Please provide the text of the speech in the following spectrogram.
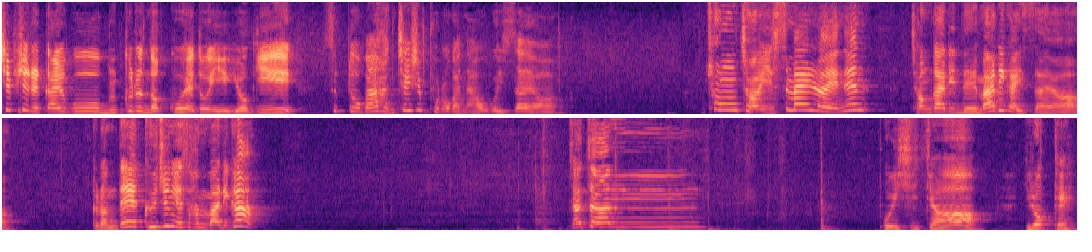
칩실을 깔고 물그릇 넣고 해도 이, 여기 습도가 한 70%가 나오고 있어요. 총 저희 스마일러에는 정갈이 4마리가 있어요. 그런데 그 중에서 한 마리가 짜잔! 보이시죠? 이렇게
